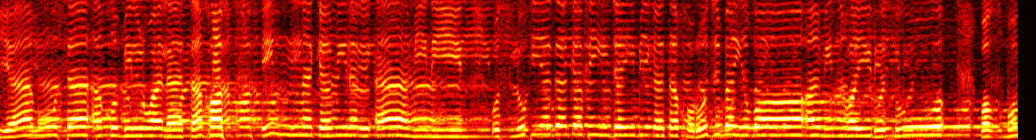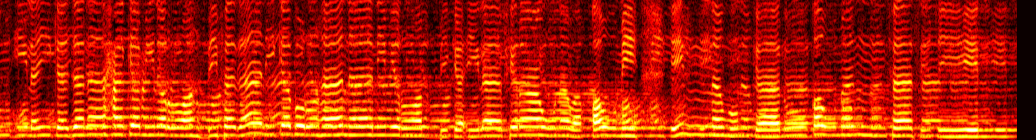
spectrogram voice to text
يا موسى أقبل ولا تخف إنك من الآمنين. أسلك يدك في جيبك تخرج بيضاء من غير سوء. واغمم إليك جناحك من الرهب فذلك برهانان من ربك إلى فرعون وقومه إنهم كانوا قوما فاسقين.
